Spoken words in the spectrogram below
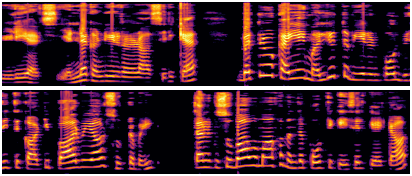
இடியட்ஸ் என்ன கண்டீர்களா சிரிக்க? பெத்ரோ கையை மல்யுத்த வீரன் போல் விரித்து காட்டி பார்வையால் சுட்டபடி தனக்கு சுபாவமாக வந்த போர்த்துகீசில் கேட்டார்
